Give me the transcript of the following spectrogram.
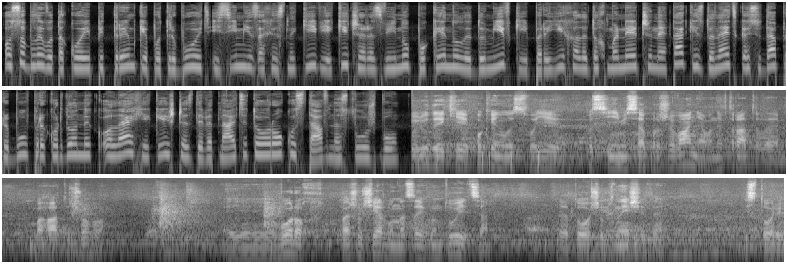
Особливо такої підтримки потребують і сім'ї захисників, які через війну покинули домівки і переїхали до Хмельниччини. Так із Донецька сюди прибув прикордонник Олег, який ще з 19-го року став на службу. Люди, які покинули свої постійні місця проживання, вони втратили багато чого. І ворог в першу чергу на це і ґрунтується для того, щоб знищити історію.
